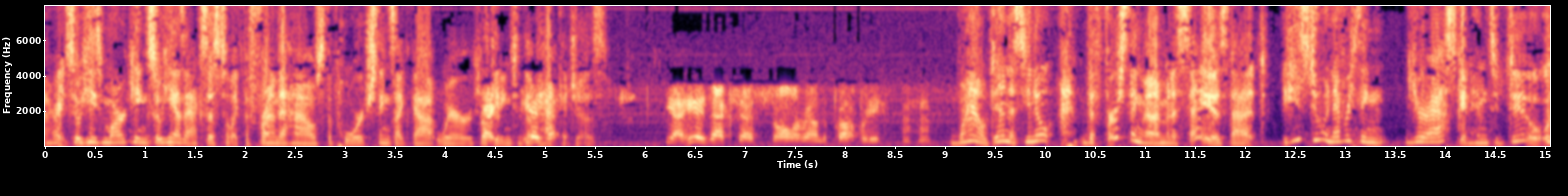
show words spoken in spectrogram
All right, so he's marking, so he has access to like the front of the house, the porch, things like that, where he's Right. getting to the packages. yeah, he has access all around the property. hmm Wow, Dennis, you know, the first thing that I'm going to say is that he's doing everything you're asking him to do.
